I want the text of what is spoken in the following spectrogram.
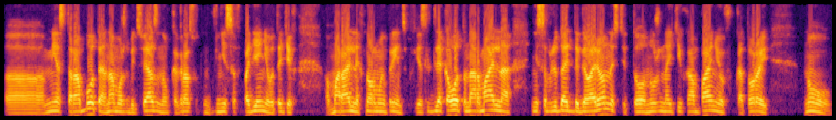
э, места работы, она может быть связана как раз вот в несовпадении вот этих моральных норм и принципов. Если для кого-то нормально не соблюдать договоренности, то нужно найти компанию, в которой, ну,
